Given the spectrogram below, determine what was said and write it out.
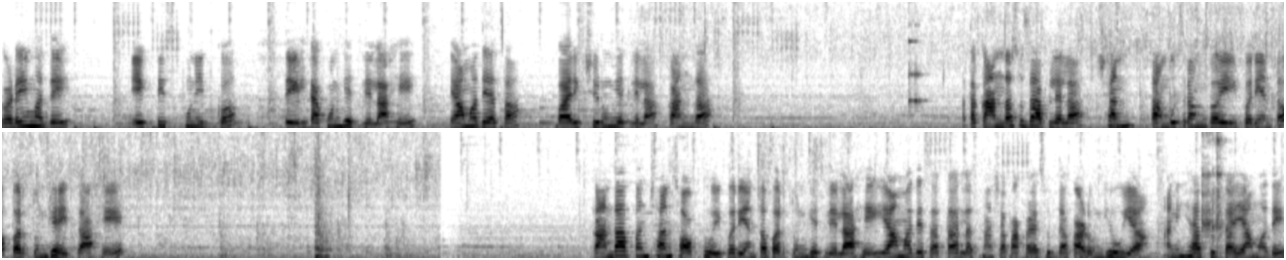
कढईमध्ये एक टीस्पून इतकं तेल टाकून घेतलेलं आहे. यामध्ये आता बारीक चिरून घेतलेला कांदा. आता कांदा सुद्धा आपल्याला छान तांबूस रंग येईपर्यंत परतून घ्यायचा आहे. कांदा आपण छान सॉफ्ट होईपर्यंत परतून घेतलेला आहे. यामध्येच आता लसणाच्या पाकळ्यासुद्धा काढून घेऊया आणि ह्यासुद्धा यामध्ये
